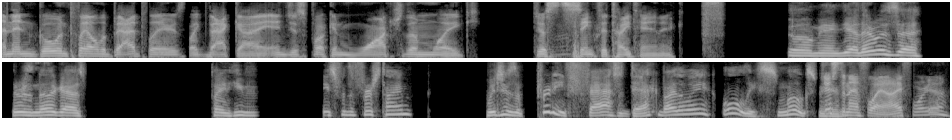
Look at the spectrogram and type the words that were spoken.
and then go and play all the bad players like that guy and just fucking watch them like just sink the Titanic." oh man, yeah. There was a there was another guy I was playing. He he's for the first time, which is a pretty fast deck, by the way. Holy smokes, man! Just an FYI for you.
